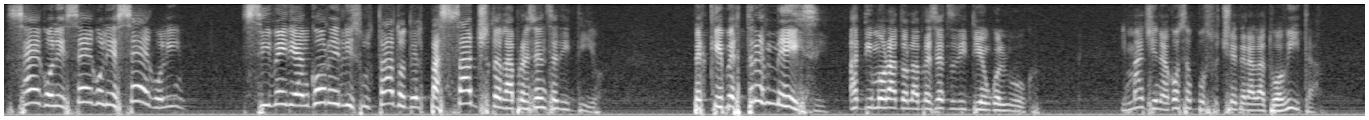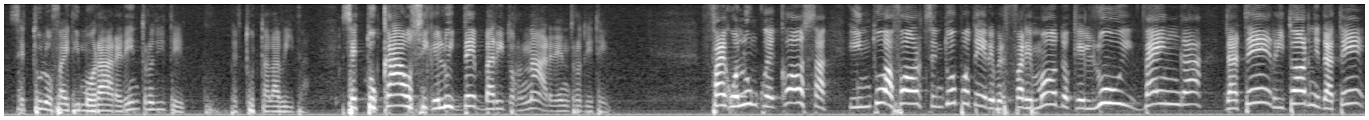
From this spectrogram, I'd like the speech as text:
secoli e secoli e secoli si vede ancora il risultato del passaggio della presenza di Dio perché per tre mesi ha dimorato la presenza di Dio in quel luogo. Immagina cosa può succedere alla tua vita se tu lo fai dimorare dentro di te per tutta la vita, se tu causi che lui debba ritornare dentro di te. Fai qualunque cosa in tua forza, in tuo potere per fare in modo che lui venga da te, ritorni da te,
